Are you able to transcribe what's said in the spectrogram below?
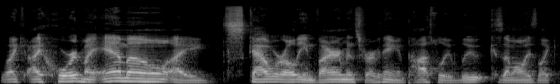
Like I hoard my ammo, I scour all the environments for everything I can possibly loot because I'm always like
